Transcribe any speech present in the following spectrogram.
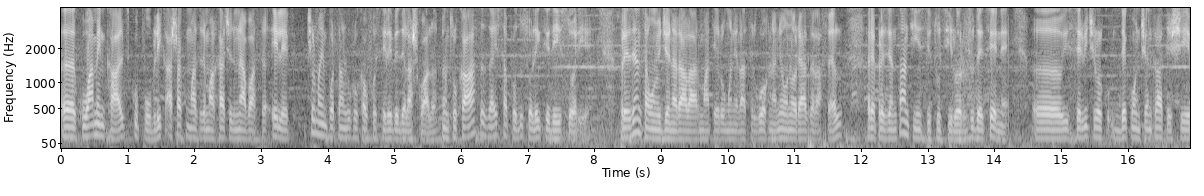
uh, cu oameni calzi, cu public, așa cum ați remarcat și dumneavoastră, elevi, cel mai important lucru că au fost elevi de la școală, pentru că astăzi aici s-a produs o lecție de istorie. Prezența unui general al armatei române la Târgu Ocna ne onorează la fel, reprezentanții instituțiilor județene, uh, serviciilor deconcentrate și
